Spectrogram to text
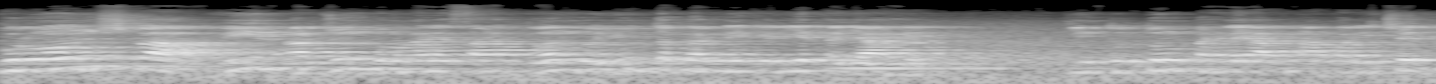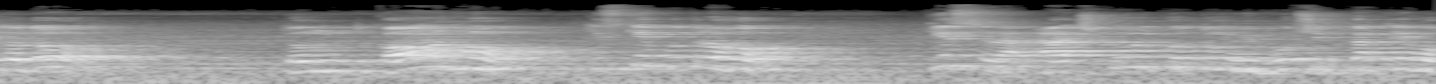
कुरुवंश का वीर अर्जुन तुम्हारे साथ द्वंद्व युद्ध करने के लिए तैयार है। किंतु तुम पहले अपना परिचय तो दो। तुम कौन हो? किसके पुत्र हो? किस राजकुल को तुम विभूषित करते हो?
